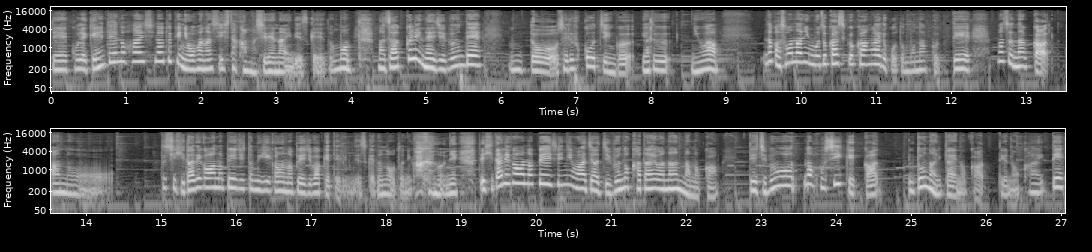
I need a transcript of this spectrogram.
でこれ限定の配信の時にお話ししたかもしれないんですけれども、まあ、ざっくりね自分で、うんと、セルフコーチングやるにはなんかそんなに難しく考えることもなくってまずなんかあの私左側のページと右側のページ分けてるんですけどノートに書くのに。で左側のページにはじゃあ自分の課題は何なのか。で自分の欲しい結果どうなりたいのかっていうのを書いて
